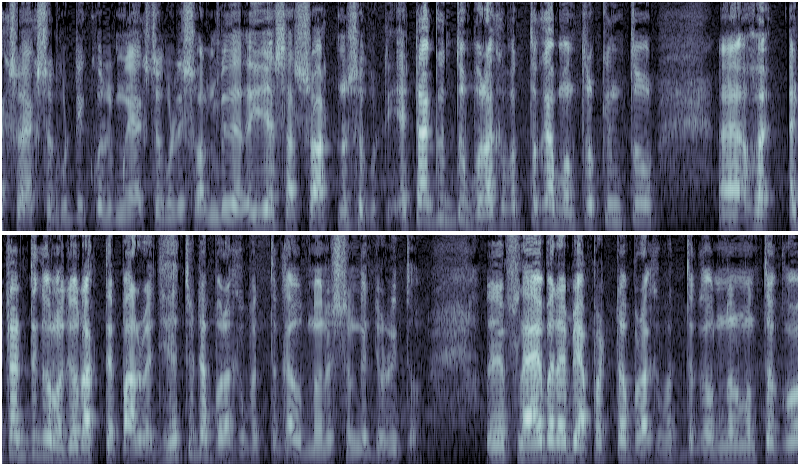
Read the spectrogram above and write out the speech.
একশো একশো কোটি একশো কোটি সনবিদের এই যে সাতশো, আটশো কোটি, এটা কিন্তু বরাক উপত্যকা মন্ত্রক কিন্তু এটার দিকে নজর রাখতে পারবে। যেহেতু এটা বরাক উপত্যকা উন্নয়নের সঙ্গে জড়িত ফ্লাইওভারের ব্যাপারটা বরাক উপত্যকা উন্নয়ন মন্ত্রকও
